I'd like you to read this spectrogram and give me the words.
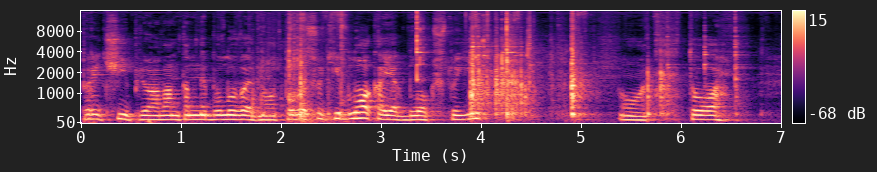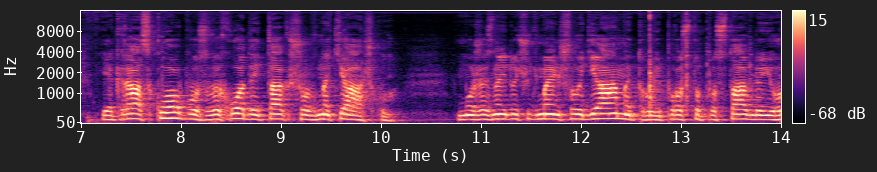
причіплю, а вам там не було видно. От по висоті блока, як блок стоїть, от, то якраз корпус виходить так, що в натяжку. Може знайду чуть меншого діаметру і просто поставлю його,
